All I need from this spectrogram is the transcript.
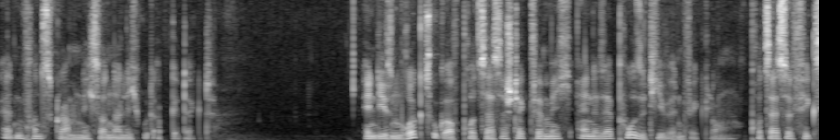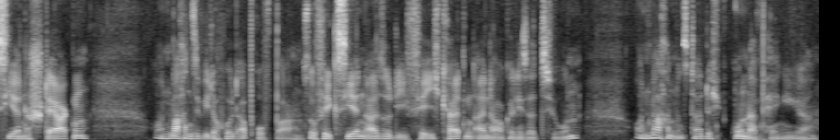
werden von Scrum nicht sonderlich gut abgedeckt. In diesem Rückzug auf Prozesse steckt für mich eine sehr positive Entwicklung. Prozesse fixieren Stärken und machen sie wiederholt abrufbar. So fixieren also die Fähigkeiten einer Organisation und machen uns dadurch unabhängiger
